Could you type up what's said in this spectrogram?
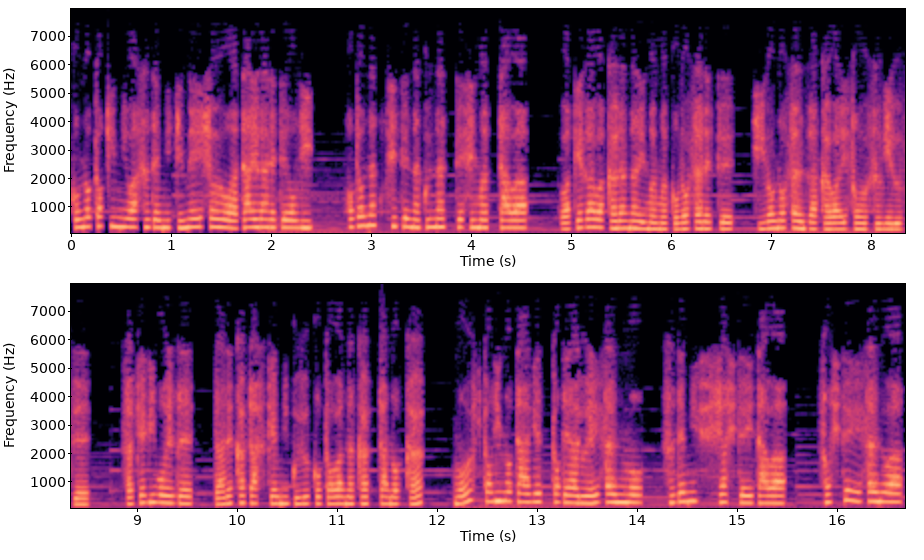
この時にはすでに致命傷を与えられており、ほどなくして亡くなってしまったわ。わけがわからないまま殺されて、広野さんがかわいそうすぎるぜ。叫び声で、誰か助けに来ることはなかったのか？もう一人のターゲットである A さんも、すでに出社していたわ。そして A さんは、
